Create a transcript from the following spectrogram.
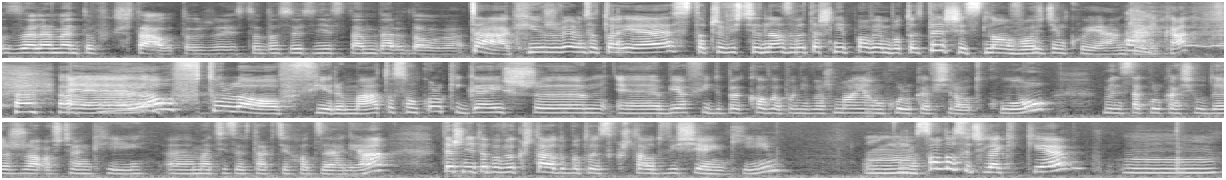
z elementów kształtu, że jest to dosyć niestandardowe. Tak, już wiem co to jest. Oczywiście nazwy też nie powiem, bo to też jest nowość. Dziękuję, Angelika. E, love to Love firma. To są kulki gejszy e, biofeedbackowe, ponieważ mają kulkę w środku, więc ta kulka się uderza o ścianki e, macicy w trakcie chodzenia. Też nietypowy kształt, bo to jest kształt wisienki. Mm, są dosyć lekkie. Mm,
